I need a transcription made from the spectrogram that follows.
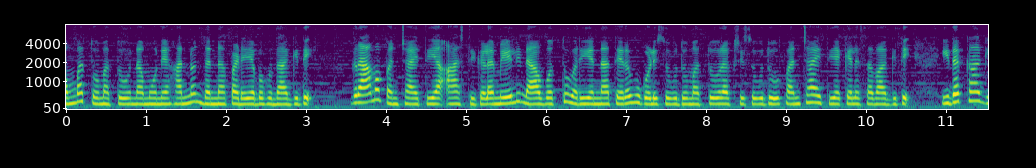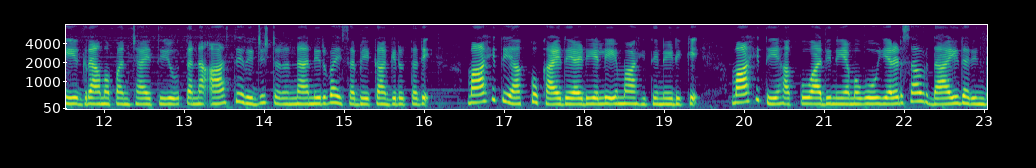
ಒಂಬತ್ತು ಮತ್ತು ನಮೂನೆ ಹನ್ನೊಂದನ್ನು ಪಡೆಯಬಹುದಾಗಿದೆ. ಗ್ರಾಮ ಪಂಚಾಯಿತಿಯ ಆಸ್ತಿಗಳ ಮೇಲಿನ ಒತ್ತುವರಿಯನ್ನು ತೆರವುಗೊಳಿಸುವುದು ಮತ್ತು ರಕ್ಷಿಸುವುದು ಪಂಚಾಯಿತಿಯ ಕೆಲಸವಾಗಿದೆ. ಇದಕ್ಕಾಗಿ ಗ್ರಾಮ ಪಂಚಾಯಿತಿಯು ತನ್ನ ಆಸ್ತಿ ರಿಜಿಸ್ಟರನ್ನು ನಿರ್ವಹಿಸಬೇಕಾಗಿರುತ್ತದೆ. ಮಾಹಿತಿ ಹಕ್ಕು ಕಾಯ್ದೆ ಅಡಿಯಲ್ಲಿ ಮಾಹಿತಿ ನೀಡಿಕೆ. ಮಾಹಿತಿ ಹಕ್ಕು ಅಧಿನಿಯಮವು ಎರಡು ಸಾವಿರದ ಐದರಿಂದ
